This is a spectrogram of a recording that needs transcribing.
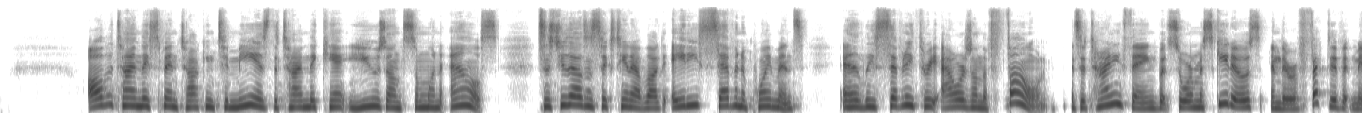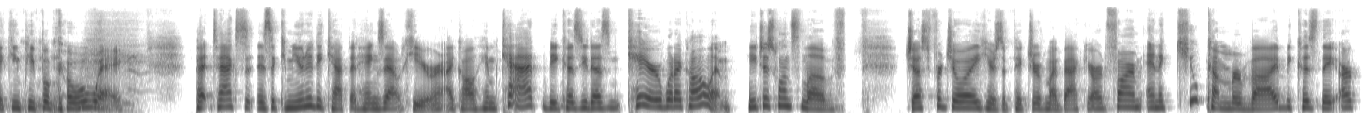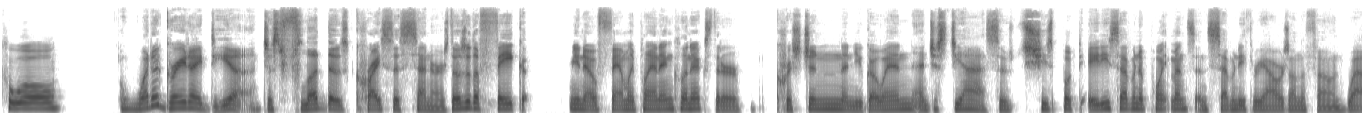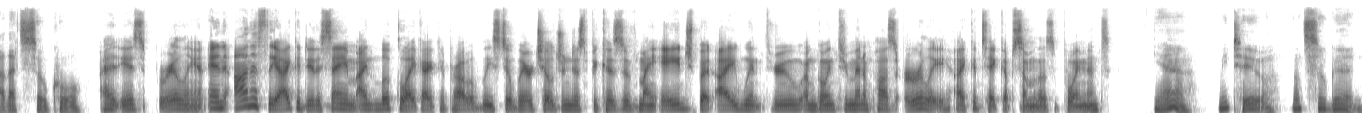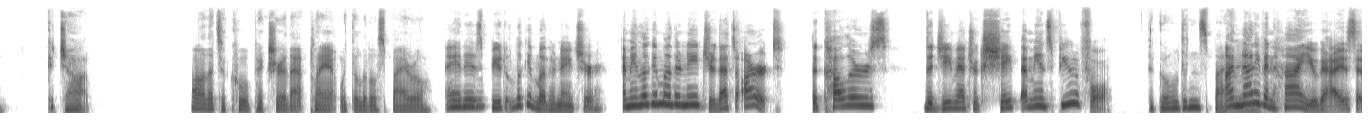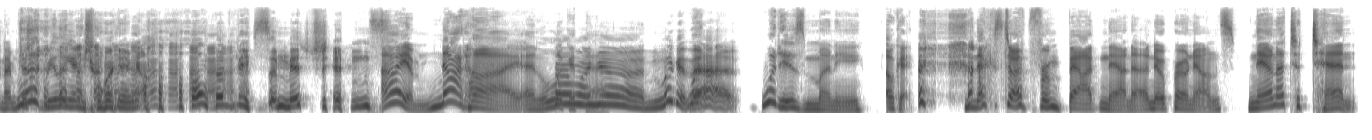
All the time they spend talking to me is the time they can't use on someone else. Since 2016, I've logged 87 appointments and at least 73 hours on the phone. It's a tiny thing, but so are mosquitoes, and they're effective at making people go away. Pet Tax is a community cat that hangs out here. I call him Cat because he doesn't care what I call him. He just wants love. Just for joy, here's a picture of my backyard farm and a cucumber vibe because they are cool. What a great idea. Just flood those crisis centers. Those are the fake, you know, family planning clinics that are Christian and you go in and just, yeah. So she's booked 87 appointments and 73 hours on the phone. Wow, that's so cool. It is brilliant. And honestly, I could do the same. I look like I could probably still bear children just because of my age, but I went through, I'm going through menopause early. I could take up some of those appointments. Yeah, me too. That's so good. Good job. Oh, that's a cool picture of that plant with the little spiral. It is mm-hmm. beautiful. Look at Mother Nature. I mean, look at Mother Nature. That's art. The colors, the geometric shape. I mean, it's beautiful. The golden spiral. I'm not even high, you guys, and I'm just really enjoying all of these submissions. I am not high. And look oh at that. Oh my god, look at What? that. What is money? Okay. Next up from Bad Nana, no pronouns. Nana to 10.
